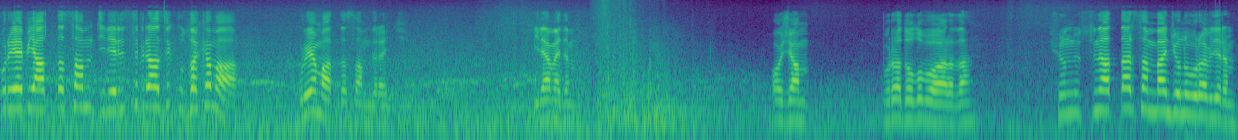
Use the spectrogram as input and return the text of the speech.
Buraya bir atlasam ilerisi birazcık uzak ama buraya mı atlasam direkt? Bilemedim. Hocam bura dolu bu arada. Şunun üstüne atlarsam bence onu vurabilirim.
